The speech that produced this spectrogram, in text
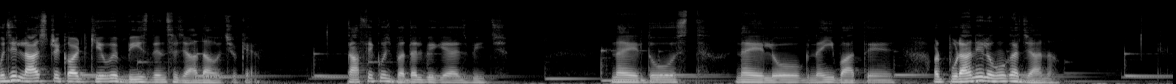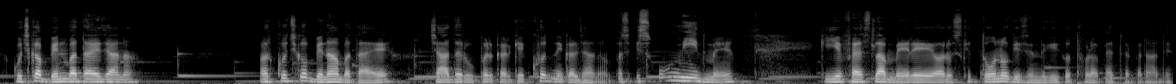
मुझे लास्ट रिकॉर्ड किए हुए 20 दिन से ज़्यादा हो चुके हैं। काफ़ी कुछ बदल भी गया इस बीच। नए दोस्त नए लोग, नई बातें और पुराने लोगों का जाना। कुछ का बिन बताए जाना और कुछ को बिना बताए चादर ऊपर करके खुद निकल जाना। बस इस उम्मीद में कि ये फैसला मेरे और उसके दोनों की ज़िंदगी को थोड़ा बेहतर बना दे।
